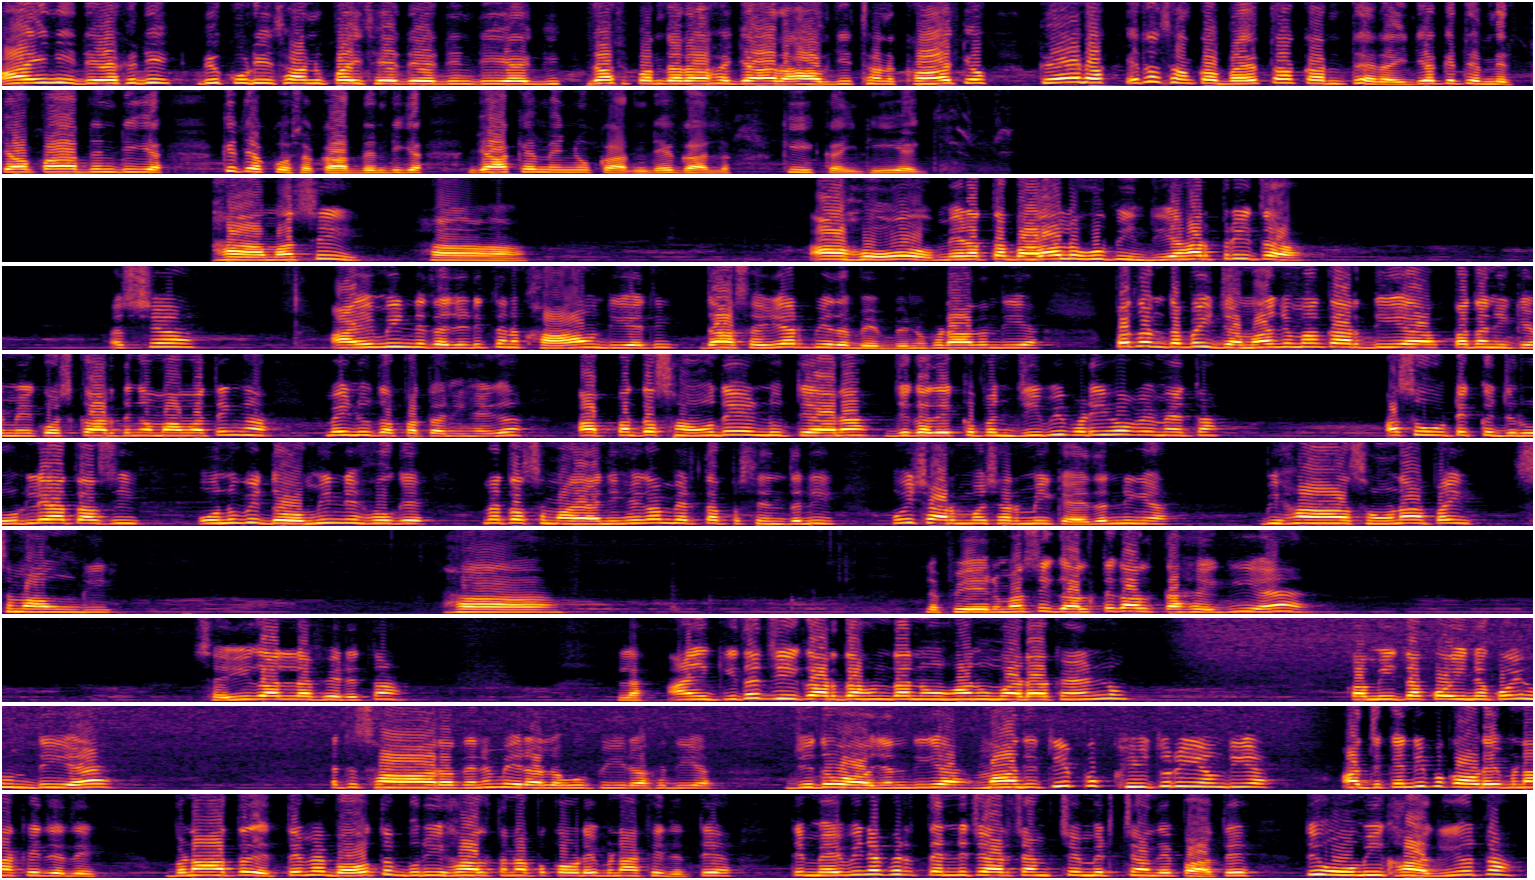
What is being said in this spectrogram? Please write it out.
ਆਈ ਨਹੀਂ ਦੇਖਦੀ ਵੀ ਕੁੜੀ ਸਾਨੂੰ ਪੈਸੇ ਦੇ ਦਿੰਦੀ ਹੈਗੀ। 10 15000 ਆਪਦੀ ਤਨਖਾਹ ਚੋਂ। ਕਿਹੜਾ? ਇਹ ਤਾਂ ਸੰਕਾ ਬਹਿਤਾ ਕਰਨ ਤੇ ਰਹਿੰਦੀ ਆ, ਕਿਤੇ ਮਿਰਚਾਂ ਪਾ ਦਿੰਦੀ ਆ, ਕਿਤੇ ਕੁਛ ਕਰ ਦਿੰਦੀ ਆ। ਜਾ ਕੇ ਮੈਨੂੰ ਕਰਨ ਦੇ ਗੱਲ, ਕੀ ਕਹਿੰਦੀ ਹੈਗੀ। ਹਾਂ ਮਾਸੀ, ਹਾਂ। ਆਹੋ, ਮੇਰਾ ਤਾਂ ਬਾਲਾ ਲਹੂ ਪੀਂਦੀ ਆ ਹਰਪ੍ਰੀਤ। ਅੱਛਾ। ਆਏ ਮਹੀਨੇ ਤਾਂ ਜਿਹੜੀ ਤਨਖਾਹ ਹੁੰਦੀ ਹੈ ਇਹਦੀ 10000 ਰੁਪਏ ਦਾ ਬੇਬੇ ਨੂੰ ਫੜਾ ਦਿੰਦੀ ਆ। ਪਤਾ ਨਹੀਂ ਤਾਂ ਬਈ ਜਮਾ ਜਮਾ ਕਰਦੀ ਆ, ਪਤਾ ਨਹੀਂ ਕਿਵੇਂ ਕੁਛ ਕਰਦੀਆਂ ਮਾਵਾਂ ਧੀਆਂ, ਮੈਨੂੰ ਤਾਂ ਪਤਾ ਨਹੀਂ ਹੈਗਾ। ਆਪਾਂ ਤਾਂ ਸਹੁੰ ਦੇਣ ਨੂੰ ਤਿਆਰ ਆ, ਜੇ ਕਦੇ ਇੱਕ ਪੰਜੀ ਵੀ ਫੜੀ ਹੋਵੇ ਮੈਂ ਤਾਂ। ਆ ਸੂਟ ਇੱਕ ਜ਼ਰੂਰ ਲਿਆਤਾ ਸੀ, ਉਹਨੂੰ ਵੀ 2 ਮਹੀਨੇ ਹੋ ਗਏ, ਮੈਂ ਤਾਂ ਸਮਾਇਆ ਨਹੀਂ ਹੈਗਾ, ਮੇਰੇ ਤਾਂ ਪਸੰਦ ਨਹੀਂ ਉਹੀ ਸ਼ਰਮੋ ਸ਼ਰਮੀ ਕਹਿ ਦਿੰਨੀ ਆ ਵੀ ਹਾਂ, ਸੋਹਣਾ ਭਾਈ, ਸਮਾਉਂਗੀ। ਹਾਂ। ਲੈ ਫੇਰ ਮਾਸੀ ਗਲਤ ਗੱਲ ਤਾਂ ਹੈਗੀ ਐ। ਸਹੀ ਗੱਲ ਆ ਫਿਰ ਇਹ ਤਾਂ। ਲੈ ਐਂ ਕਿਹਦਾ ਜੀ ਕਰਦਾ ਹੁੰਦਾ ਨੋਹਾਂ ਨੂੰ ਮਾੜਾ ਕਹਿਣ ਨੂੰ? ਕਮੀ ਤਾਂ ਕੋਈ ਨਾ ਕੋਈ ਹੁੰਦੀ ਐ। ਇਹ ਤਾਂ ਸਾਰਾ ਦਿਨ ਮੇਰਾ ਲਹੂ ਪੀ ਰੱਖਦੀ ਆ। ਜਦੋਂ ਆ ਜਾਂਦੀ ਆ, ਮਾਂ ਦਿੱਤੀ ਭੁੱਖੀ ਤੁਰੀ ਆਉਂਦੀ ਆ। ਅੱਜ ਕਹਿੰਦੀ ਪਕੌੜੇ ਬਣਾ ਕੇ ਦੇ ਦੇ। ਬਣਾ ਤਾਂ ਦਿੱਤੇ, ਮੈਂ ਬਹੁਤ ਬੁਰੀ ਹਾਲਤ ਨਾਲ ਪਕੌੜੇ ਬਣਾ ਕੇ ਦਿੱਤੇ ਆ। ਤੇ ਮੈਂ ਵੀ ਨਾ ਫਿਰ ਤਿੰਨ ਚਾਰ ਚਮਚੇ ਮਿਰਚਾਂ ਦੇ ਪਾਤੇ, ਤੇ ਉਵੇਂ ਹੀ ਖਾ ਗਈ ਉਹ ਤਾਂ।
